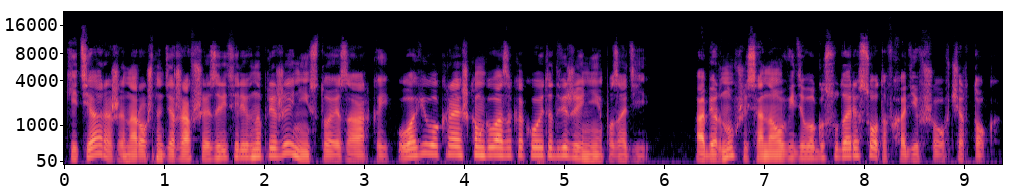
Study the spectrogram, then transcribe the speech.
Китиара же, нарочно державшая зрителей в напряжении, стоя за аркой, уловила краешком глаза какое-то движение позади. Обернувшись, она увидела государя Сота, входившего в чертог.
